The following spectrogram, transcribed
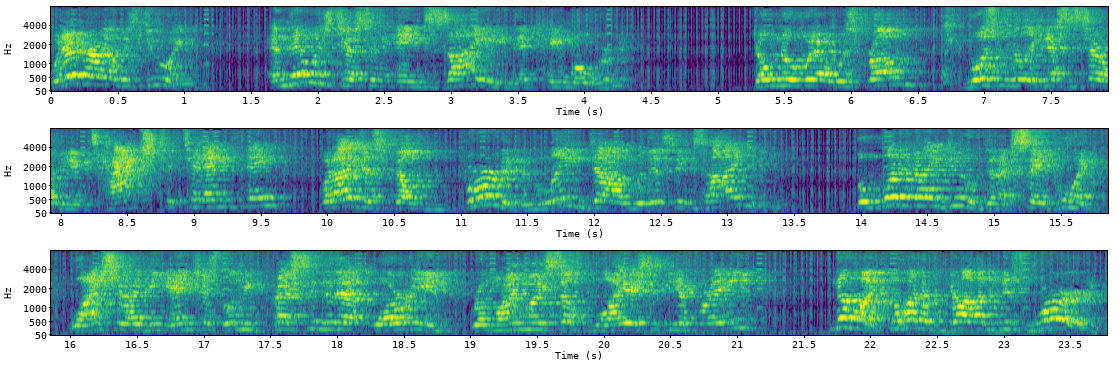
whatever I was doing. And there was just an anxiety that came over me. Don't know where it was from. Wasn't really necessarily attached to, to anything, but I just felt burdened and laid down with this anxiety. But what did I do? Did I say, boy, why should I be anxious? Let me press into that worry and remind myself why I should be afraid? No, I thought of God and His Word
